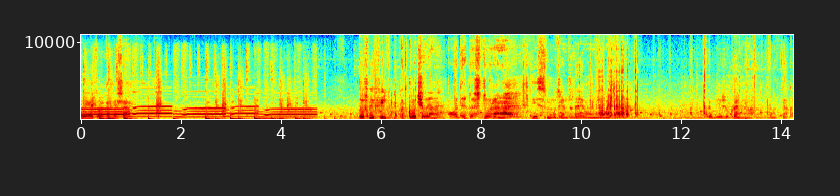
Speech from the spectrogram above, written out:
до этого, конечно, воздушный фильтр откручиваем. Вот эту сторону и смотрим туда его внимательно. Приближу камеру, вот так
